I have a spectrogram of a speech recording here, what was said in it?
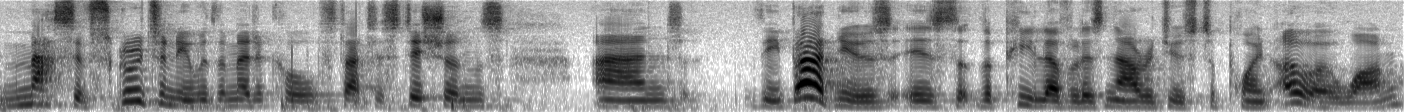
massive scrutiny with the medical statisticians, and the bad news is that the p level is now reduced to 0.001,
